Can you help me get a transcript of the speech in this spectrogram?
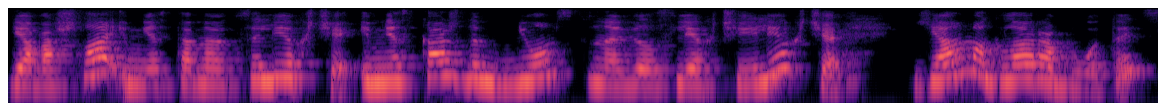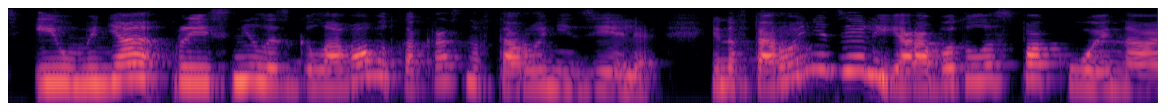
я вошла, и мне становится легче. И мне с каждым днем становилось легче и легче. Я могла работать, и у меня прояснилась голова вот как раз на второй неделе. И на второй неделе я работала спокойно,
